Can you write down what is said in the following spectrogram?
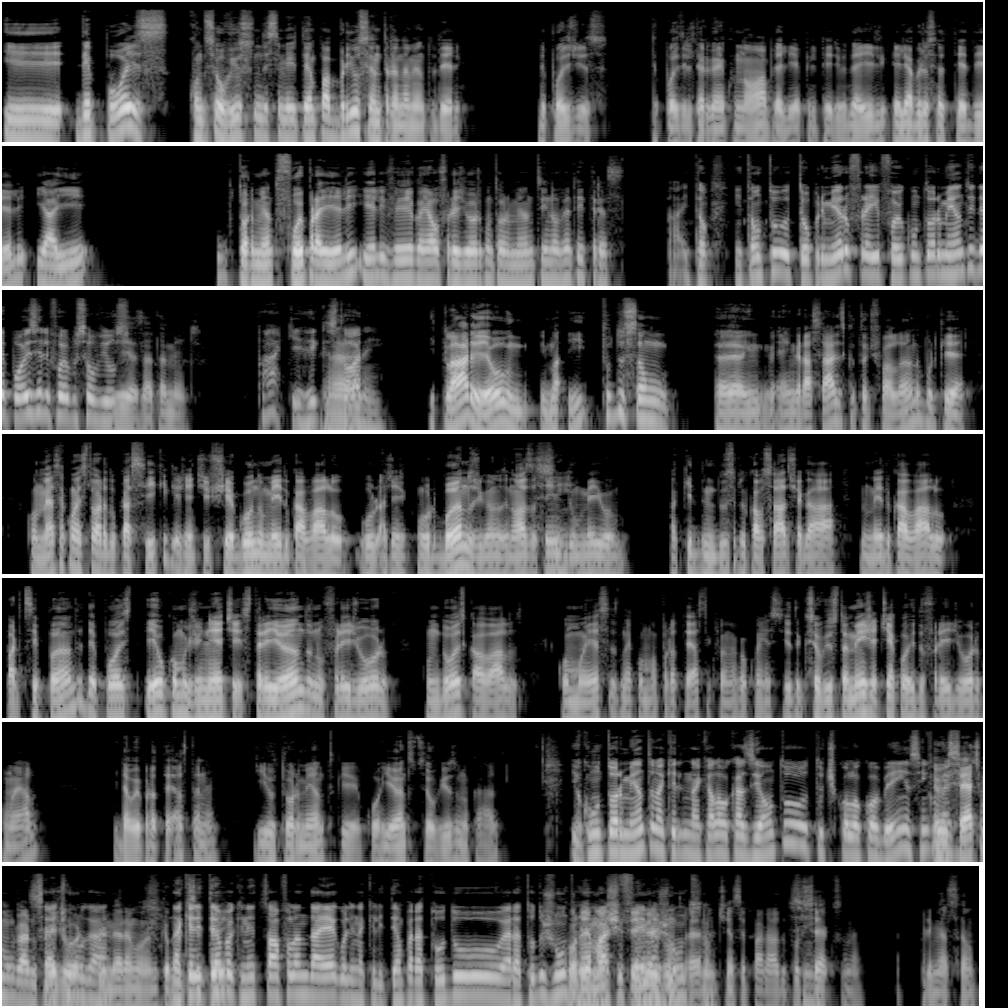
E depois, quando você ouviu isso nesse meio tempo, abriu-se o treinamento dele, depois disso. Depois dele ter ganho com o Nobre ali, aquele período, aí ele, ele abriu o CT dele, e aí o Tormento foi para ele e ele veio ganhar o freio de ouro com o Tormento em 93. Tá, então, então tu, teu primeiro freio foi com o Tormento e depois ele foi pro seu Wilson. Exatamente. Pá, que rica é. história, hein? E claro, eu. E tudo são. É, é engraçado isso que eu tô te falando, porque começa com a história do cacique, que a gente chegou no meio do cavalo, a gente, urbanos, digamos nós, assim, Sim. do meio aqui da indústria do calçado, chegar no meio do cavalo participando, depois eu como ginete estreando no freio de ouro com dois cavalos como esses, né, como uma protesta que foi uma conhecida, que seu Wilson também já tinha corrido freio de ouro com ela, e da Oi Protesta, né, e o Tormento, que corria antes do seu Wilson, no caso. E com o Tormento naquele, naquela ocasião, tu, tu te colocou bem, assim? Como eu é? em sétimo lugar no sétimo ouro, lugar. primeiro ano que eu Naquele participei. tempo, que nem tu estava falando da égua ali, naquele tempo era tudo, era tudo junto, Corria né? Macho e fêmea, juntos. junto, é, né? não tinha separado por Sim. sexo, né, a premiação.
